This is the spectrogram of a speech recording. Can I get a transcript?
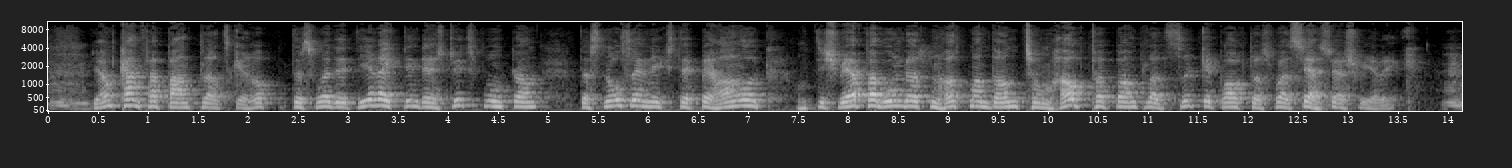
Mhm. Wir haben keinen Verbandplatz gehabt. Das wurde direkt in den Stützpunkt dann das Notwendigste behandelt und die Schwerverwundeten hat man dann zum Hauptverbandplatz zurückgebracht. Das war sehr, sehr schwierig. Mhm.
